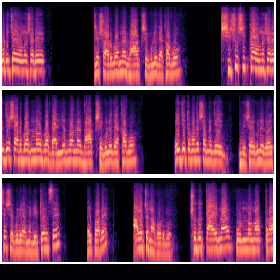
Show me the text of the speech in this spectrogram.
পরিচয় অনুসারে যে স্বরবর্ণের ভাগ, সেগুলি দেখাবো। শিশু শিক্ষা অনুসারে যে স্বরবর্ণ বা ব্যঞ্জন বর্ণের ভাগ, সেগুলি দেখাবো। এই যে তোমাদের সামনে যে বিষয়গুলি রয়েছে, সেগুলি আমি ডিটেলসে এরপরে আলোচনা করব। শুধু তাই নয়, পূর্ণমাত্রা,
